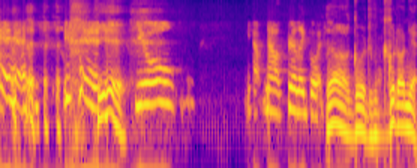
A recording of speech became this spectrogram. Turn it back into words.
yeah. yeah. Yeah. You all, yeah, no, it's really good. Oh, good. Good on you.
